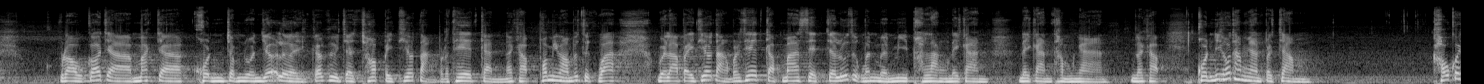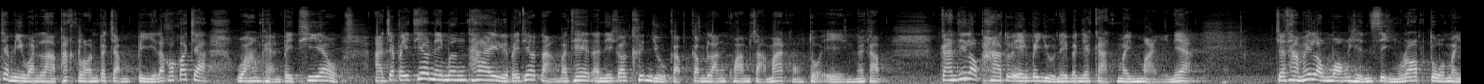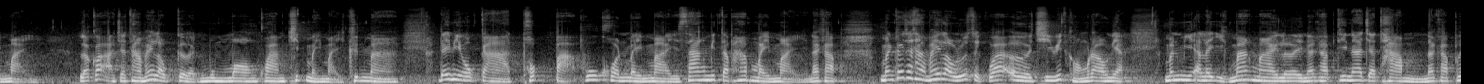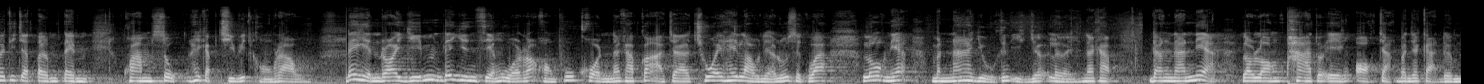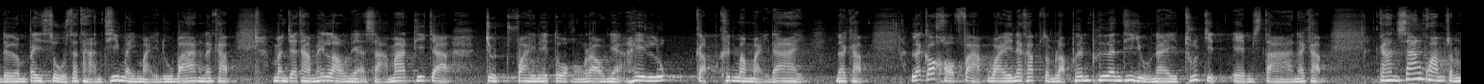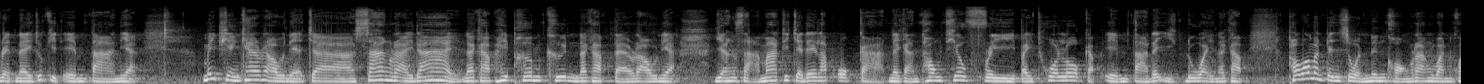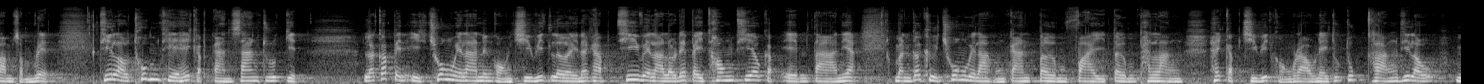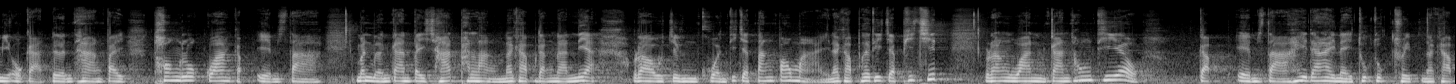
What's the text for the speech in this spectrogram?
เราก็จะมักจะคนจำนวนเยอะเลย ก็คือจะชอบไปเที่ยวต่างประเทศกันนะครับ เพราะมีความรู้สึกว่าเวลาไปเที่ยวต่างประเทศกลับมาเสร็จจะรู้สึกมันเหมือนมีพลังในการในการทำงานนะครับ คนที่เขาทำงานประจำเขาก็จะมีวันลาพักร้อนประจำปี แล้วเขาก็จะวางแผนไปเที่ยว อาจจะไปเที่ยวในเมืองไทยหรือไปเที่ยวต่างประเทศ อันนี้ก็ขึ้นอยู่กับกำลังความสามารถของตัวเองนะครับ การที่เราพาตัวเองไปอยู่ในบรรยากาศใหม่ ๆ เนี่ยจะทำให้เรามองเห็นสิ่งรอบตัวใหม่ ๆ แล้วก็อาจจะทำให้เราเกิดมุมมองความคิดใหม่ ๆ ขึ้นมา ได้มีโอกาสพบปะผู้คนใหม่ ๆ สร้างมิตรภาพใหม่ ๆ นะครับ มันก็จะทำให้เรารู้สึกว่าเออชีวิตของเราเนี่ยมันมีอะไรอีกมากมายเลยนะครับ ที่น่าจะทำนะครับเพื่อที่จะเติมเต็มความสุขให้กับชีวิตของเรา ได้เห็นรอยยิ้มได้ยินเสียงหัวเราะของผู้คนนะครับ ก็อาจจะช่วยให้เราเนี่ยรู้สึกว่าโลกนี้มันน่าอยู่ขึ้นอีกเยอะเลยนะครับ ดังนั้นเนี่ยเราลองพาตัวเองออกจากบรรยากาศเดิมๆไปสู่สถานที่ใหม่หม่ๆดูบ้างนะครับ มันจะทำให้เราเนี่ยสามารถที่จะจุดไฟในตัวของเราเนี่ยให้ลุกกลับขึ้นมาใหม่ได้นะครับ และก็ขอฝากไว้นะครับสำหรับเพื่อนๆที่อยู่ในธุรกิจเอมสตาร์นะครับ การสร้างความสำเร็จในธุรกิจเอมตาเนี่ย ไม่เพียงแค่เราเนี่ยจะสร้างรายได้นะครับให้เพิ่มขึ้นนะครับ แต่เราเนี่ยยังสามารถที่จะได้รับโอกาสในการท่องเที่ยวฟรีไปทั่วโลกกับเอมตาได้อีกด้วยนะครับ เพราะว่ามันเป็นส่วนหนึ่งของรางวัลความสำเร็จที่เราทุ่มเทให้กับการสร้างธุรกิจ แล้วก็เป็นอีกช่วงเวลาหนึ่งของชีวิตเลยนะครับ ที่เวลาเราได้ไปท่องเที่ยวกับเอมตาเนี่ยมันก็คือช่วงเวลาของการเติมไฟ เติมพลังให้กับชีวิตของเราในทุกๆ ครั้งที่เรามีโอกาสเดินทางไปท่องโลกกว้างกับเอมสตามันเหมือนการไปชาร์จพลังนะครับ ดังนั้นเนี่ยเราจึงควรที่จะตั้งเป้าหมายนะครับ เพื่อที่จะพิชิตรางวัลการท่องเที่ยวกับเอมสตาให้ได้ในทุกๆทริปนะครับ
